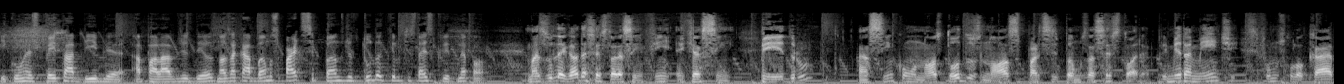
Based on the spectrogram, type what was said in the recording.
E com respeito à Bíblia, a palavra de Deus, nós acabamos participando de tudo aquilo que está escrito, né, Paulo? Mas o legal dessa história sem fim é que assim, Pedro assim como nós, todos nós participamos dessa história. Primeiramente, se formos colocar,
